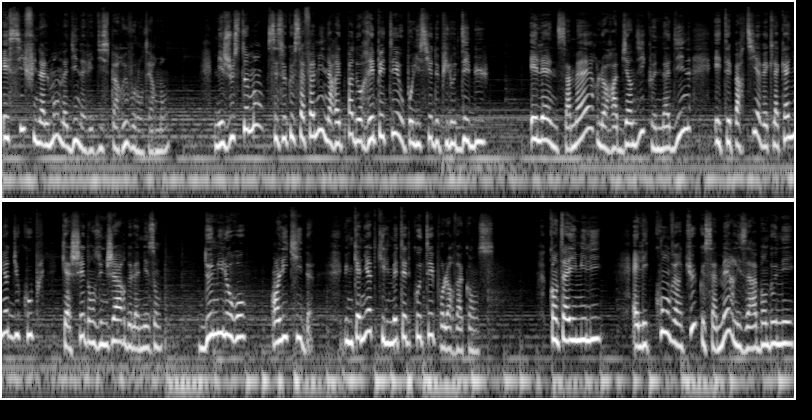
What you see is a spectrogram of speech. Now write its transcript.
Et si finalement Nadine avait disparu volontairement? Mais justement, c'est ce que sa famille n'arrête pas de répéter aux policiers depuis le début. Hélène, sa mère, leur a bien dit que Nadine était partie avec la cagnotte du couple, cachée dans une jarre de la maison. 2000 euros, en liquide, une cagnotte qu'ils mettaient de côté pour leurs vacances. Quant à Émilie, elle est convaincue que sa mère les a abandonnés.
